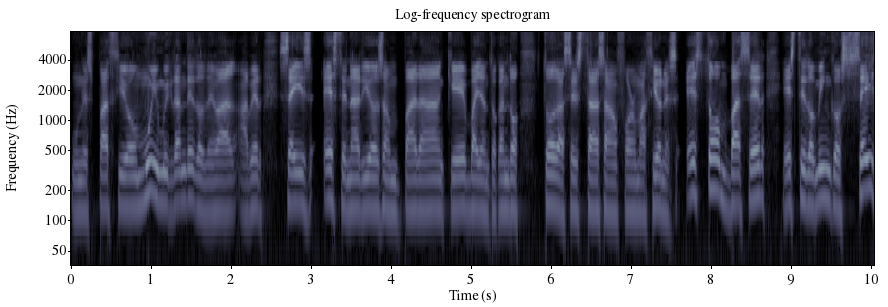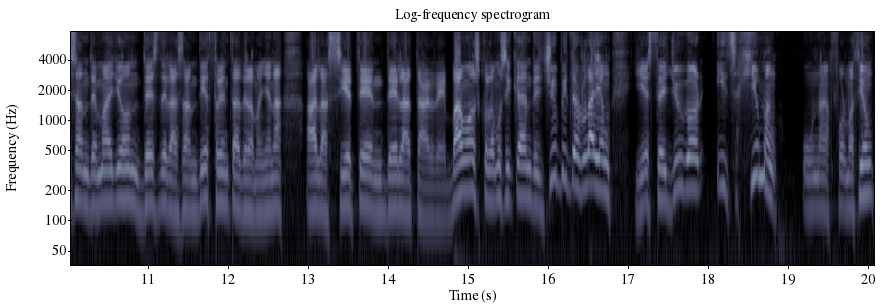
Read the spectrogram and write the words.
un espacio muy muy grande donde va a haber seis escenarios para que vayan tocando todas estas formaciones. Esto va a ser este domingo 6 de mayo desde las 10.30 de la mañana a las 7 de la tarde. Vamos con la música de Jupiter Lion y este Jugor It's Human, una formación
